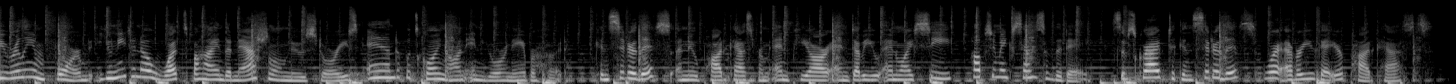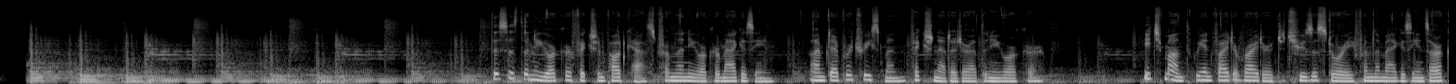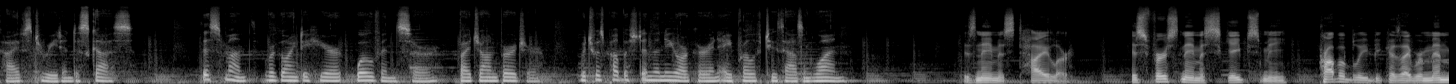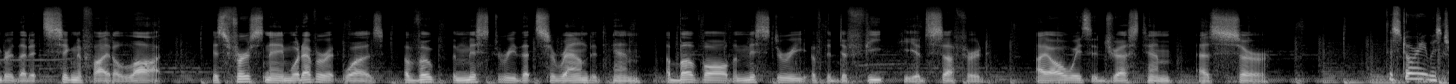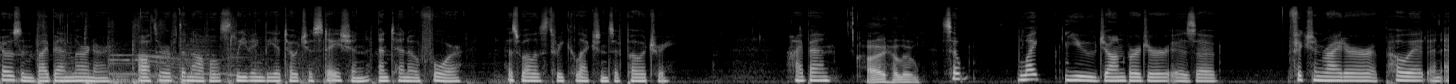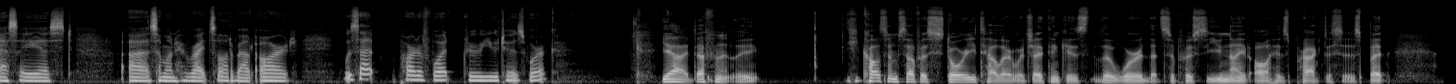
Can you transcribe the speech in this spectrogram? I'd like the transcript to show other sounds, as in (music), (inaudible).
be really informed, you need to know what's behind the national news stories and what's going on in your neighborhood. Consider This, a new podcast from NPR and WNYC, helps you make sense of the day. Subscribe to Consider This wherever you get your podcasts. This is the New Yorker Fiction Podcast from The New Yorker magazine. I'm Deborah Treisman, fiction editor at The New Yorker. Each month, we invite a writer to choose a story from the magazine's archives to read and discuss. This month, we're going to hear Woven, Sir by John Berger, which was published in The New Yorker in April of 2001. His name is Tyler. His first name escapes me, probably because I remember that it signified a lot. His first name, whatever it was, evoked the mystery that surrounded him, above all, the mystery of the defeat he had suffered. I always addressed him as Sir. The story was chosen by Ben Lerner, author of the novels Leaving the Atocha Station and 10:04, as well as three collections of poetry. Hi, Ben. Hi, hello. So, like you, John Berger is a fiction writer, a poet, an essayist, uh, someone who writes a lot about art. Was that part of what drew you to his work? Yeah, definitely he calls himself a storyteller, which I think is the word that's supposed to unite all his practices. But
